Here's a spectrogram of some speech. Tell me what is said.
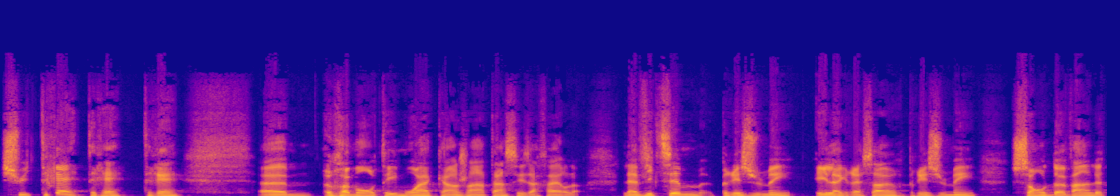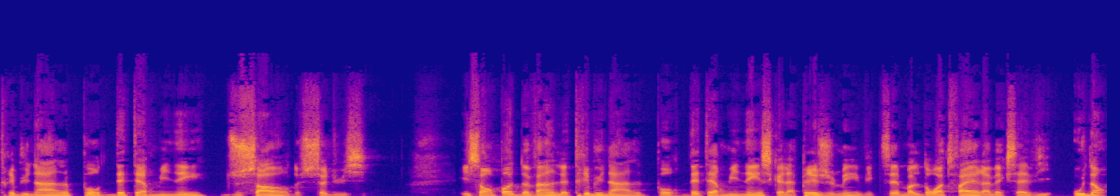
je suis très très très euh, remonté, moi, quand j'entends ces affaires-là. La victime présumée et l'agresseur présumé sont devant le tribunal pour déterminer du sort de celui-ci. Ils sont pas devant le tribunal pour déterminer ce que la présumée victime a le droit de faire avec sa vie ou non.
